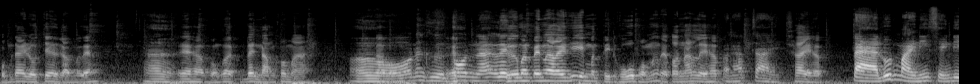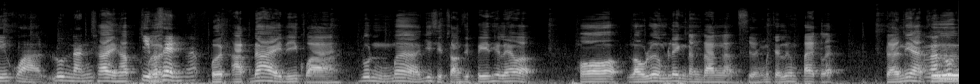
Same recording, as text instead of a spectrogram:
ผมได้โรเจอร์กลับมาแล้วเออเนี่ยครับผมก็ได้นำเข้ามา เออครับผมนั่นคือต้นนะเลยคือมันเป็นอะไรที่มันติดหูผมตั้งแต่ตอนนั้นเลยครับ ประทับใจ ใช่ครับ แต่รุ่นใหม่นี้เสียงดีกว่ารุ่นนั้น ใช่ครับกี่เปอร์เซ็นต์ครับ เปิดอัดได้ดีกว่ารุ่นเมื่อ 20-30 ปีที่แล้วอะพอเราเริ่มเร่งดังๆอะเสียงมันจะเริ่มแป๊กแล้ว แต่เนี่ยแล้คืวอรุ่น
